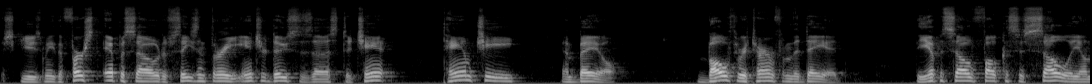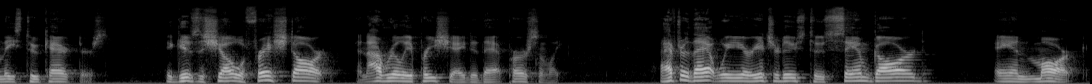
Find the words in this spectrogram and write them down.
excuse me, the first episode of season 3 introduces us to Chant, Tam Chi and Belle. Both return from the dead. The episode focuses solely on these two characters. It gives the show a fresh start, and I really appreciated that personally. After that, we are introduced to Sam Guard and Mark.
